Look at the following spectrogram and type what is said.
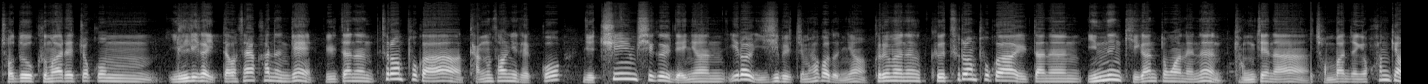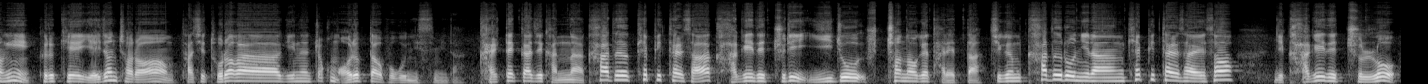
저도 그 말에 조금 일리가 있다고 생각하는 게 일단은 트럼프가 당선이 됐고 이제 취임식을 내년 1월 20일쯤 하거든요. 그러면은 그 트럼프가 일단은 있는 기간 동안에는 경제나 전반적인 환경이 그렇게 예전처럼 다시 돌아가기는 조금 어렵다고 보고는 있습니다. 갈 때까지 갔나 카드 캐피탈사 가계 대출이 2조 9천억에 달했다. 지금 카드론이랑 캐피탈사에서 이제 가계 대출로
